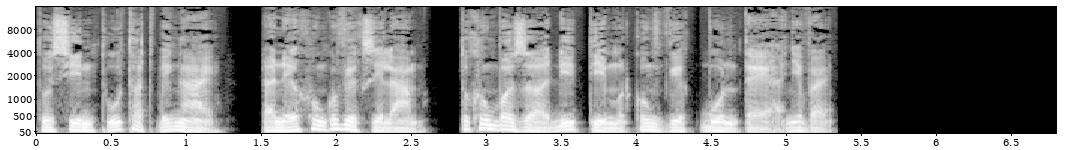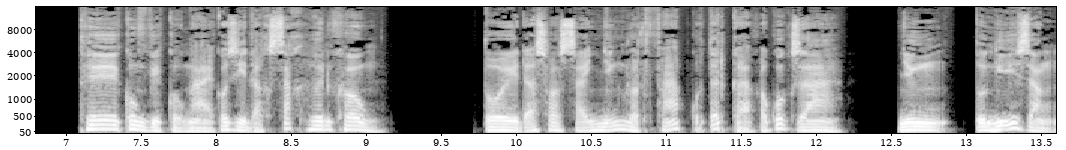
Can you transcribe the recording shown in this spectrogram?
Tôi xin thú thật với ngài là nếu không có việc gì làm, tôi không bao giờ đi tìm một công việc buồn tẻ như vậy. Thế công việc của ngài có gì đặc sắc hơn không? Tôi đã so sánh những luật pháp của tất cả các quốc gia, nhưng tôi nghĩ rằng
